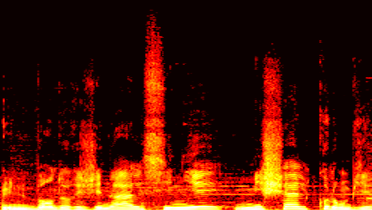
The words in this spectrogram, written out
Une bande originale signée Michel Colombier.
